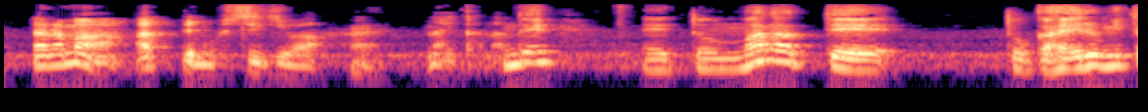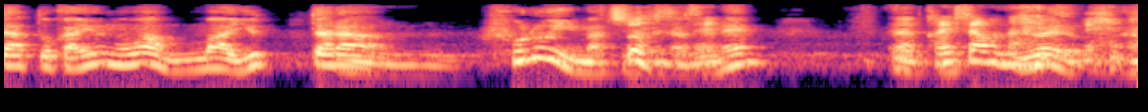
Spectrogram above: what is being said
ーだからまあ、あっても不思議ははいないかな。で、えっ、と、マラテとかエルミタとかいうのは、まあ言ったらう、ん古い街なんですよね。会社はないですねいわ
